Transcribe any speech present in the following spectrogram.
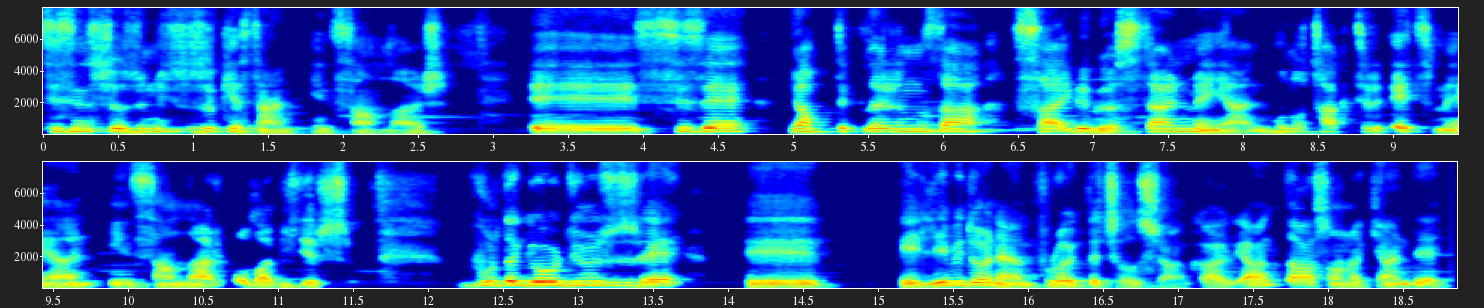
sizin sözünüzü kesen insanlar, e, size yaptıklarınıza saygı göstermeyen, bunu takdir etmeyen insanlar olabilir. Burada gördüğümüz üzere e, belli bir dönem Freud'la çalışan Carl Jung daha sonra kendi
